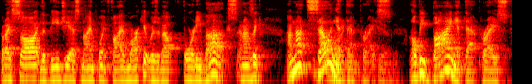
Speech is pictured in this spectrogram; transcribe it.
but I saw the BGS 9.5 market was about 40 bucks. And I was like, I'm not selling at that price. I'll be buying at that price.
